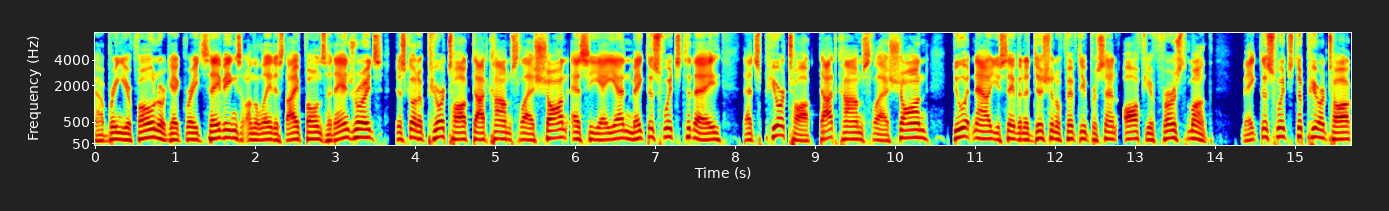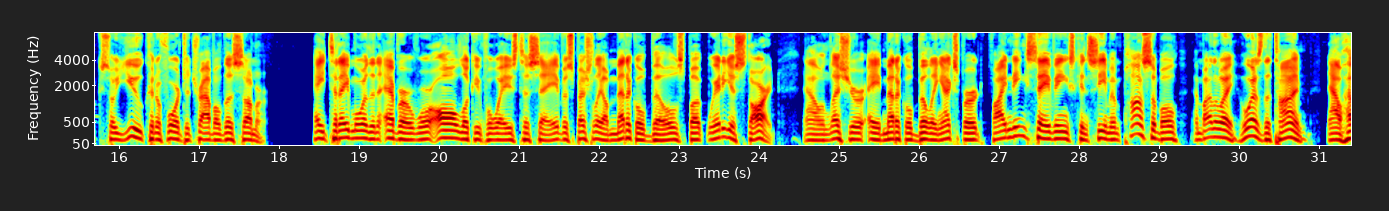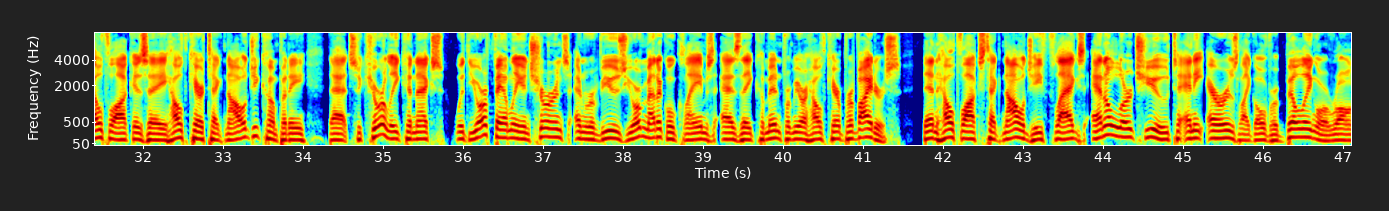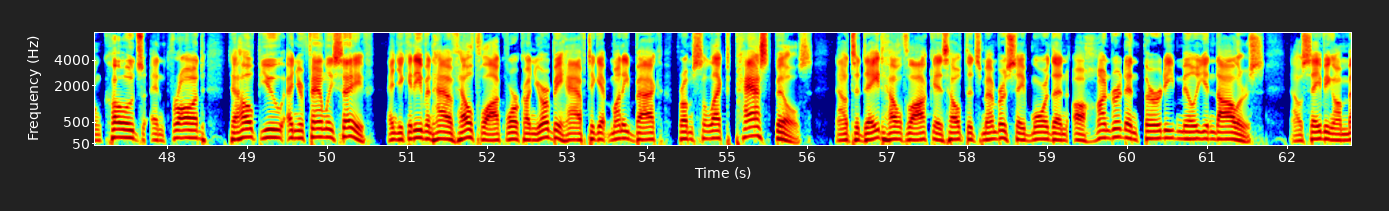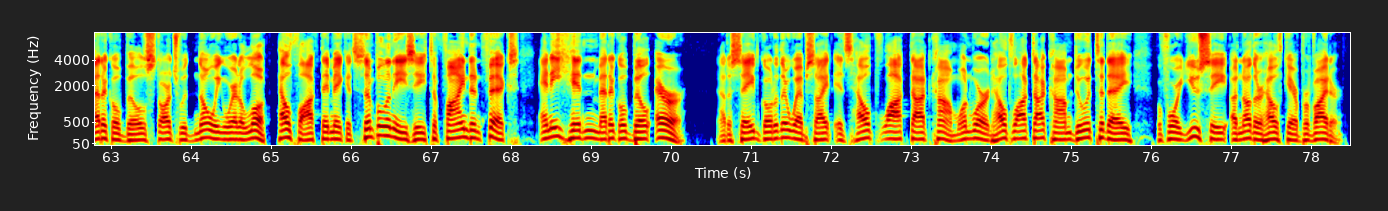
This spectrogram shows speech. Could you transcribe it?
Now bring your phone or get great savings on the latest iPhones and Androids. Just go to puretalk.com slash Sean, S-E-A-N. Make the switch today. That's puretalk.com slash Sean. Do it now. You save an additional 50% off your first month. Make the switch to Pure Talk so you can afford to travel this summer. Hey, today more than ever, we're all looking for ways to save, especially on medical bills, but where do you start? Now, unless you're a medical billing expert, finding savings can seem impossible. And by the way, who has the time? Now, HealthLock is a healthcare technology company that securely connects with your family insurance and reviews your medical claims as they come in from your healthcare providers. Then HealthLock's technology flags and alerts you to any errors like overbilling or wrong codes and fraud to help you and your family save. And you can even have HealthLock work on your behalf to get money back from select past bills. Now, to date, HealthLock has helped its members save more than $130 million. Now, saving on medical bills starts with knowing where to look. HealthLock, they make it simple and easy to find and fix any hidden medical bill error. Now, to save, go to their website. It's healthlock.com. One word, healthlock.com. Do it today before you see another healthcare provider.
